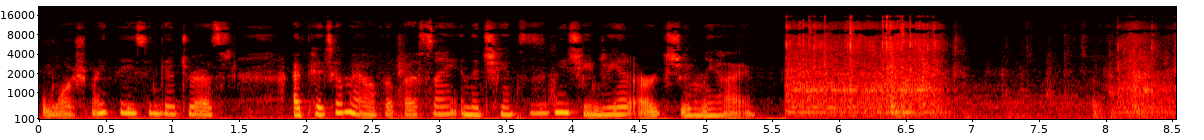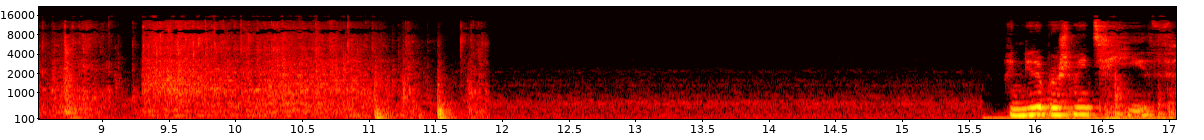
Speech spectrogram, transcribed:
wash my face and get dressed. I picked out my outfit last night and the chances of me changing it are extremely high. I need to brush my teeth.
